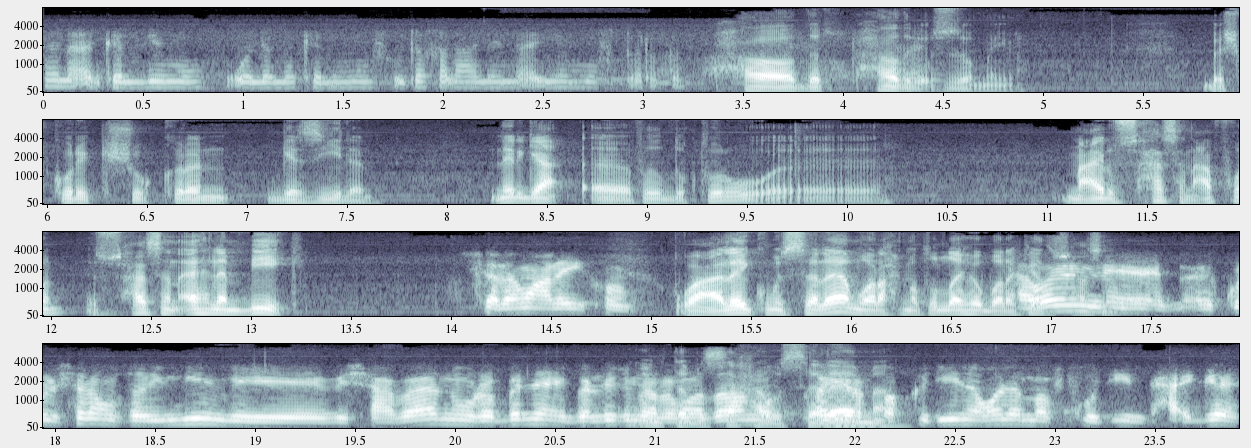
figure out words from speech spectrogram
فأنا أكلمه ولا ما أكلموش ودخل علينا أيام مفترجة حاضر حاضر يا أستاذة أميمة بشكرك شكرا جزيلا. نرجع آه، فضل الدكتور آه، معايا الأستاذ حسن عفوا. أستاذ حسن أهلا بيك. السلام عليكم. وعليكم السلام ورحمة الله وبركاته. اولا آه، كل سنة وأنتم طيبين بشعبان وربنا يبلغنا رمضان غير والسلامة. فاقدين ولا مفقودين. بحق جاه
